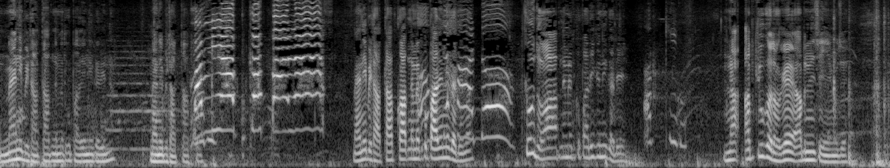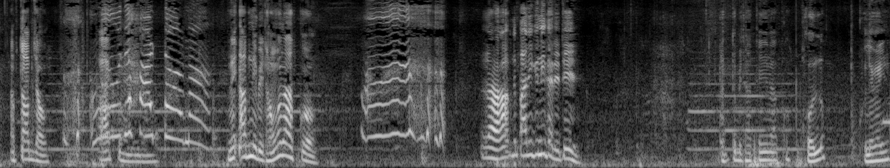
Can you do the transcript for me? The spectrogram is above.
मैं नहीं बिठाता आपने मेरे को पारी नहीं करी ना। मैं नहीं बिठाता आपको। मैं नहीं बिठाता आपको आपने मेरे को पारी नहीं करी ना। क्यों दो? आपने मेरे को पारी क्यों नहीं करी? ना अब क्यों करोगे? अब नहीं चाहिए मुझे। अब तो आप जाओ। आप? नहीं अब नहीं बिठाऊँगा मैं आपको। ना आपने पारी क्यों नहीं करी थी? अब तो बिठाते ही मैं आपको। खोल लो। खुलेगा ही नहीं।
